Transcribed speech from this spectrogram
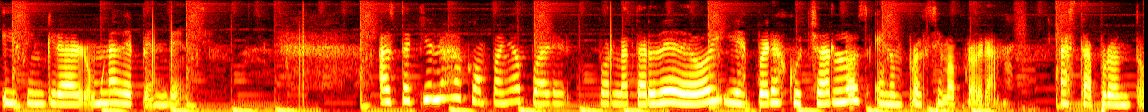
y sin crear una dependencia. Hasta aquí los acompaño por, por la tarde de hoy y espero escucharlos en un próximo programa. Hasta pronto.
